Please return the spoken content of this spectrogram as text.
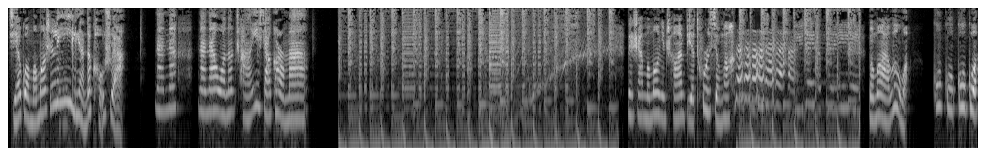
结果萌萌是另一脸的口水啊。奶奶，奶奶，我能尝一小口吗？那啥，萌萌，你尝完别吐行吗？萌萌啊，问我，姑姑姑姑，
